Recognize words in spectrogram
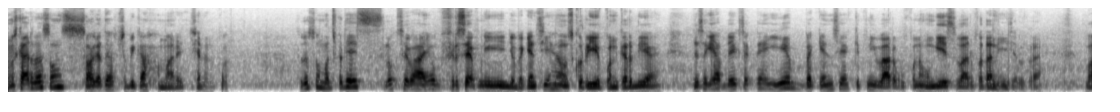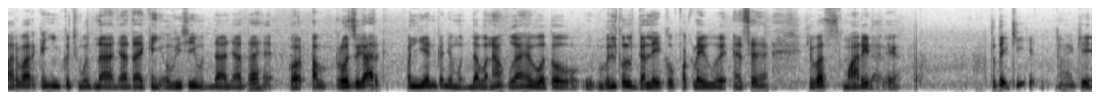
नमस्कार दोस्तों, स्वागत है आप सभी का हमारे चैनल पर। तो दोस्तों, मध्य प्रदेश लोक सेवा आयोग फिर से अपनी जो वैकेंसी हैं, उसको रीओपन कर दिया है। जैसा कि आप देख सकते हैं, ये वैकेंसियाँ कितनी बार ओपन होंगी, इस बार पता नहीं चल रहा है। बार बार कहीं कुछ मुद्दा आ जाता है, कहीं ओबीसी मुद्दा आ जाता है, और अब रोज़गार पंजीयन का जो मुद्दा बना हुआ है, वो तो बिल्कुल गले को पकड़े हुए ऐसे है कि बस मार ही डालेगा। तो देखिए कि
